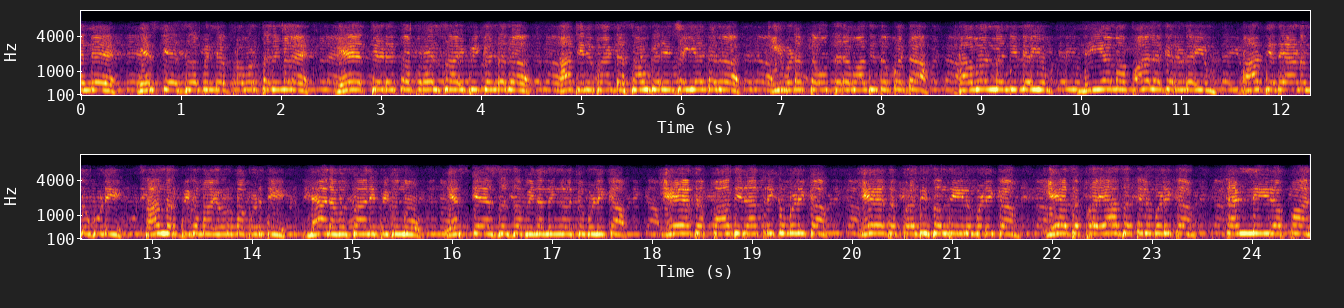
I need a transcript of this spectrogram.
തന്നെ എസ് കെ എസ് എഫിന്റെ പ്രവർത്തനങ്ങളെ ഏറ്റെടുത്ത് പ്രോത്സാഹിപ്പിക്കേണ്ടത് അതിനു വേണ്ട സൗകര്യം ചെയ്യേണ്ടത് ഇവിടത്തെ ഉത്തരവാദിത്തപ്പെട്ട ഗവൺമെന്റിന്റെയും നിയമപാലകരുടെയും ബാധ്യതയാണെന്ന് കൂടി സാന്ദർഭികമായി ഓർമ്മപ്പെടുത്തി ഞാൻ അവസാനിപ്പിക്കുന്നു. എസ് കെ എസ് എസ് എഫിനെ നിങ്ങൾക്ക് വിളിക്കാം. ഏത് പാതിരാത്രിക്കും വിളിക്കാം. ഏത് പ്രതിസന്ധിയിലും വിളിക്കാം. ഏത് വിളിക്കാം കണ്ണീരപ്പാൻ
